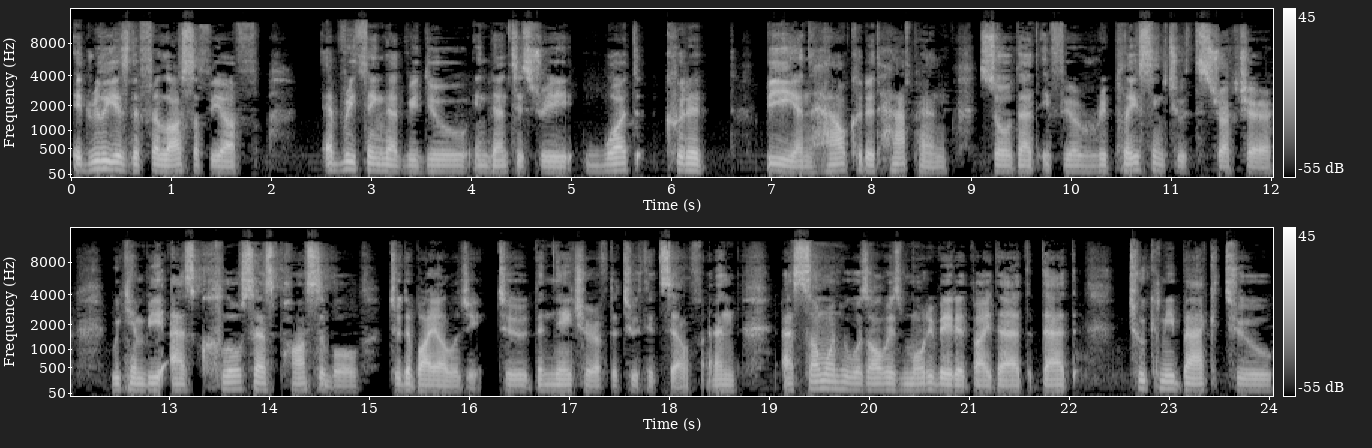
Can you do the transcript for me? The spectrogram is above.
it really is the philosophy of everything that we do in dentistry, what could it be and how could it happen so that if you're replacing tooth structure, we can be as close as possible to the biology, to the nature of the tooth itself. And as someone who was always motivated by that, that took me back to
